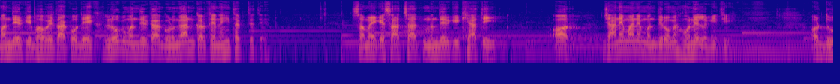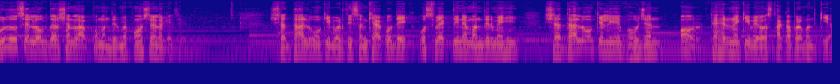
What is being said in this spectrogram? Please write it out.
मंदिर की भव्यता को देख लोग मंदिर का गुणगान करते नहीं थकते थे। समय के साथ साथ मंदिर की ख्याति और जाने माने मंदिरों में होने लगी थी और दूर दूर से लोग दर्शन लाभ को मंदिर में पहुँचने लगे थे। श्रद्धालुओं की बढ़ती संख्या को देख उस व्यक्ति ने मंदिर में ही श्रद्धालुओं के लिए भोजन और ठहरने की व्यवस्था का प्रबंध किया।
